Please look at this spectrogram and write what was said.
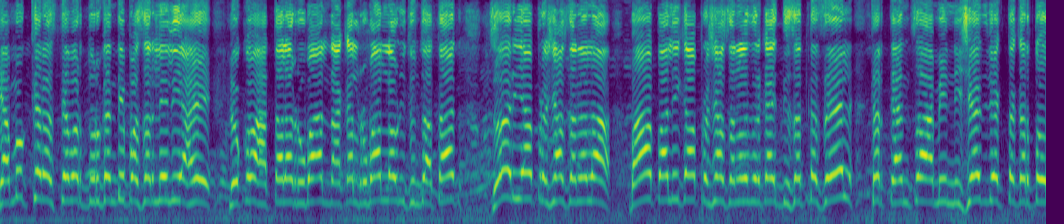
या मुख्य रस्त्यावर दुर्गंधी पसरलेली आहे. लोक हाताला रुमाल नाकाला रुमाल लावून इथून जातात. जर या प्रशासनाला महापालिका प्रशासनाला जर काही दिसत नसेल तर त्यांचा आम्ही निषेध व्यक्त करतो.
